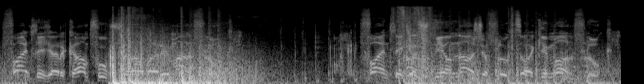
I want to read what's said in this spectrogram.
Feindlicher Kampfhubschrauber im Anflug. Feindliches Spionageflugzeug im Anflug.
